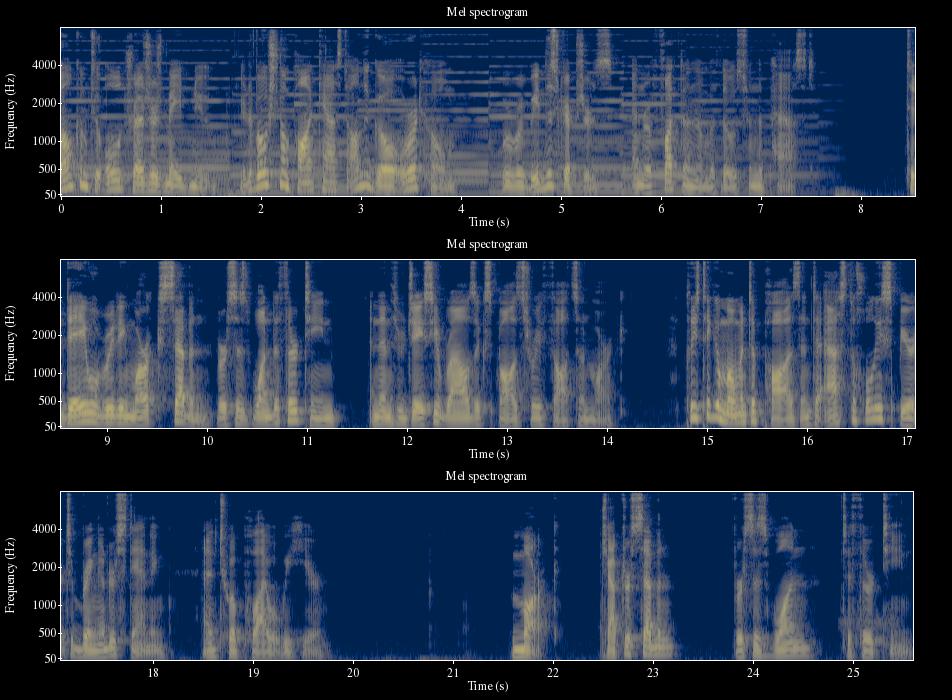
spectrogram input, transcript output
Welcome to Old Treasures Made New, your devotional podcast on the go or at home, where we read the scriptures and reflect on them with those from the past. Today we're reading Mark 7, verses 1 to 13, and then through J.C. Ryle's expository thoughts on Mark. Please take a moment to pause and to ask the Holy Spirit to bring understanding and to apply what we hear. Mark chapter 7, verses 1 to 13.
